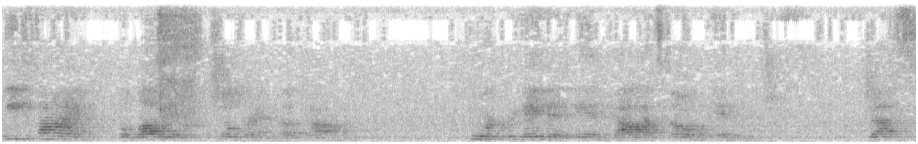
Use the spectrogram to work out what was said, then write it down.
we find loving children of God who are created in God's own image, just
